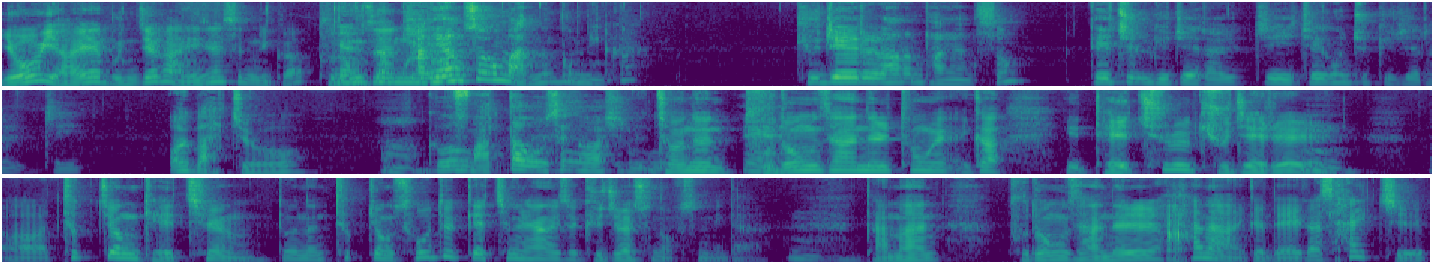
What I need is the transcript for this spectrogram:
여야의 문제가 아니지 않습니까? 부동산으로 방향성은 맞는 겁니까? 규제를 하는 방향성? 대출 규제랄지 재건축 규제랄지 어 맞죠. 아, 그건 맞다고 생각하시는 거예요? 저는 예. 부동산을 통해 그러니까 이 대출 규제를 음, 어, 특정 계층 또는 특정 소득 계층을 향해서 규제할 수는 없습니다. 음, 다만 부동산을 하나 그러니까 내가 살 집,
